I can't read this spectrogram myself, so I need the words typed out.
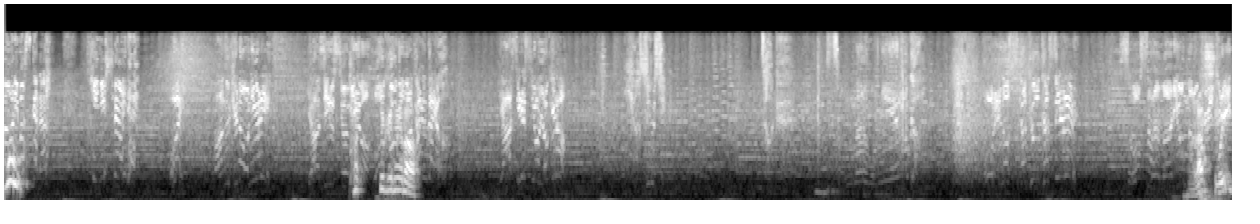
Woo. Took his head off. That's sweet.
